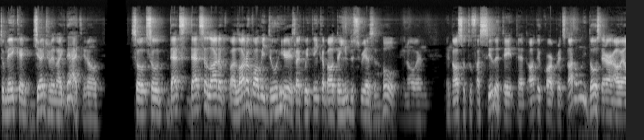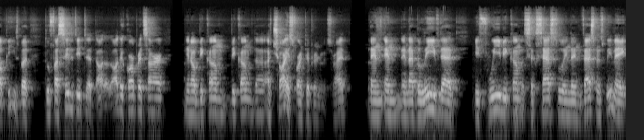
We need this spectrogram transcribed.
to make a judgment like that. You know, so so that's that's a lot of a lot of what we do here is like we think about the industry as a whole. You know, and and also to facilitate that other corporates, not only those that are our LPs, but to facilitate that other corporates are, you know, become become the, a choice for entrepreneurs, right? And and and I believe that if we become successful in the investments we make,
